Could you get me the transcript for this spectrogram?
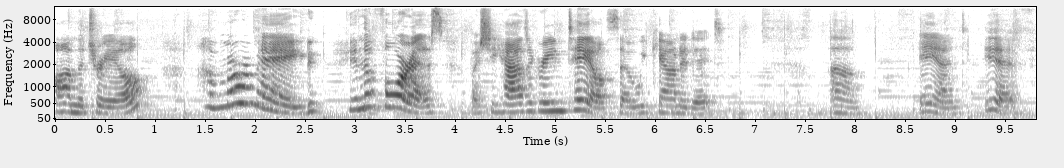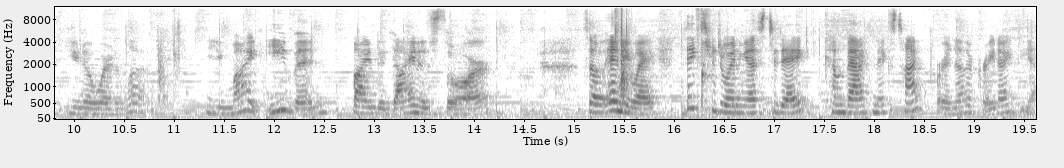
on the trail, a mermaid in the forest, but she has a green tail, so we counted it. Um, and if you know where to look, you might even find a dinosaur. So anyway, thanks for joining us today. Come back next time for another great idea.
